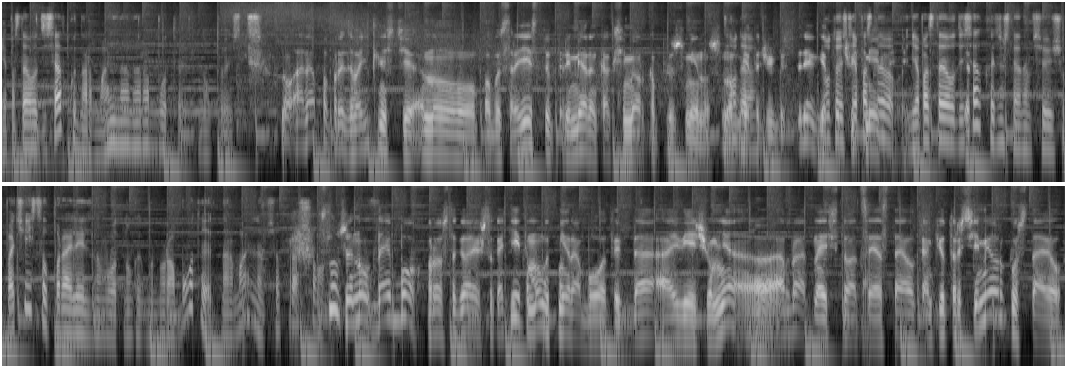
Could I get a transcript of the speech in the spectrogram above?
Я поставил десятку, нормально она работает. Ну, то есть... Ну, она по производительности, ну, по быстродействию примерно как семерка плюс-минус. Ну, ну где-то да. чуть быстрее, где-то Ну, то есть я поставил, я поставил десятку, конечно, я там все еще почистил параллельно, вот, ну, как бы, ну, работает нормально, все хорошо. Слушай, ну, дай бог, просто говорят, что какие-то могут не работать, да, а вещи. У меня э, обратная ситуация. Я ставил компьютер семерку, ставил,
